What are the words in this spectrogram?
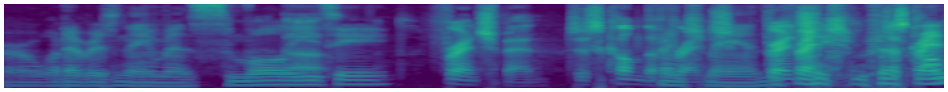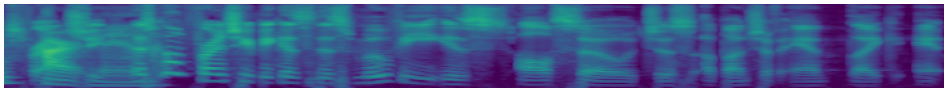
or whatever his name is. Simoliti. Frenchman. Just call him the French French. man. The French- the Just call French part Frenchie. man. Let's call him Frenchie because this movie is also just a bunch of ant, like ant,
